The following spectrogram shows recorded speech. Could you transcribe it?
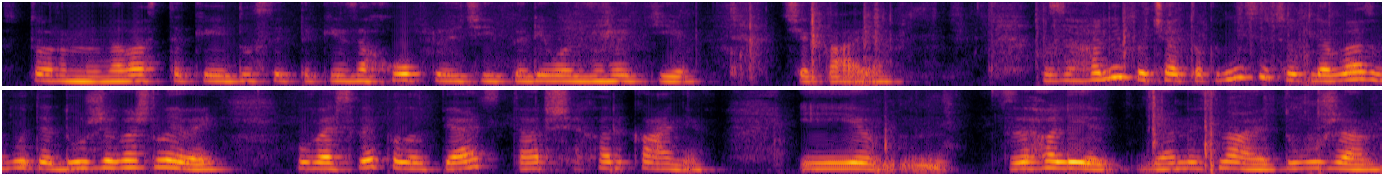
сторону. На вас такий досить такий захоплюючий період в житті чекає. Взагалі, початок місяця для вас буде дуже важливий. У вас випало 5 старших арканів. І взагалі, я не знаю, дуже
